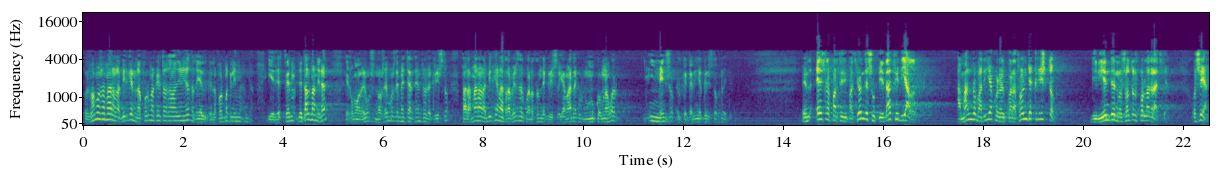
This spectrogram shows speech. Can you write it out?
Pues vamos a amar a la Virgen en la forma que él trataba la divinidad, en la forma que le. Y de, de tal manera que, como nos hemos de meter dentro de Cristo para amar a la Virgen a través del corazón de Cristo y amarle con un, amor inmenso, el que tenía Cristo con ella. El- Es la participación de su piedad filial, amando a María con el corazón de Cristo, viviendo en nosotros por la gracia. O sea,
